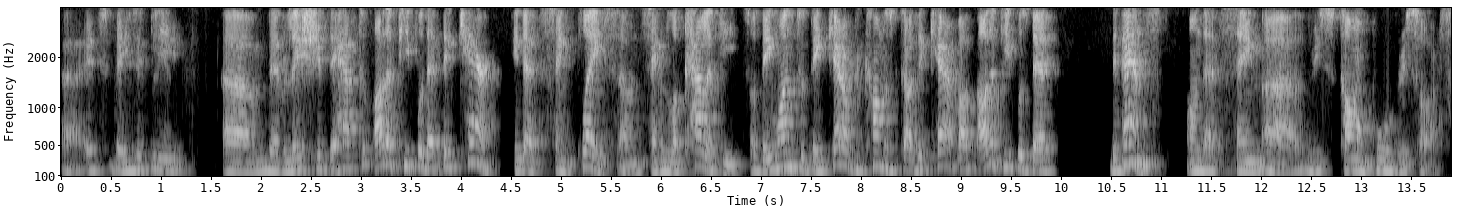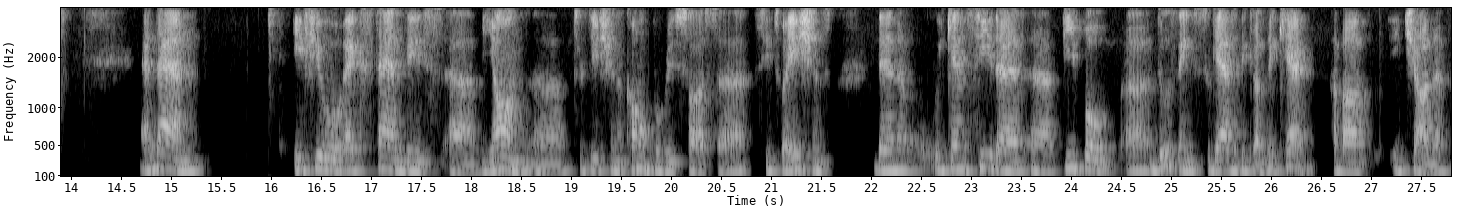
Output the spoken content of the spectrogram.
Uh, it's basically um, the relationship they have to other people that they care in that same place, on same locality. So they want to take care of the commons because they care about other people's that depends on that same uh, common pool resource. And then if you extend this uh, beyond uh, traditional common pool resource uh, situations, then we can see that uh, people uh, do things together because they care about each other.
